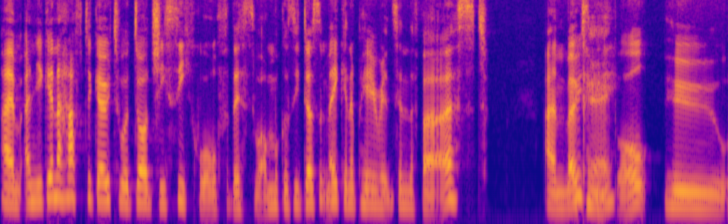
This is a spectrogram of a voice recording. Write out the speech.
Um, and you're going to have to go to a dodgy sequel for this one because he doesn't make an appearance in the first. And most Okay. people who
